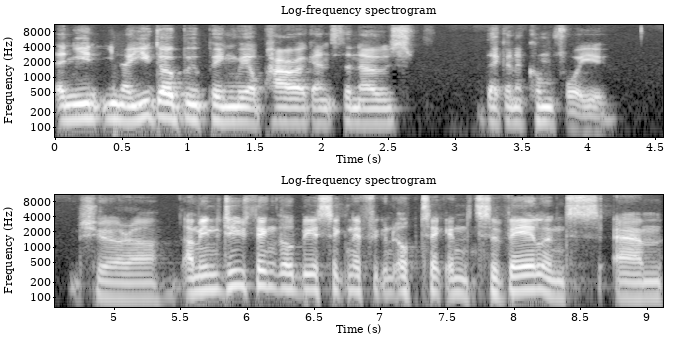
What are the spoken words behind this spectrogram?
and you you know you go booping real power against the nose, they're going to come for you. Sure. I mean, do you think there'll be a significant uptick in surveillance, um,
